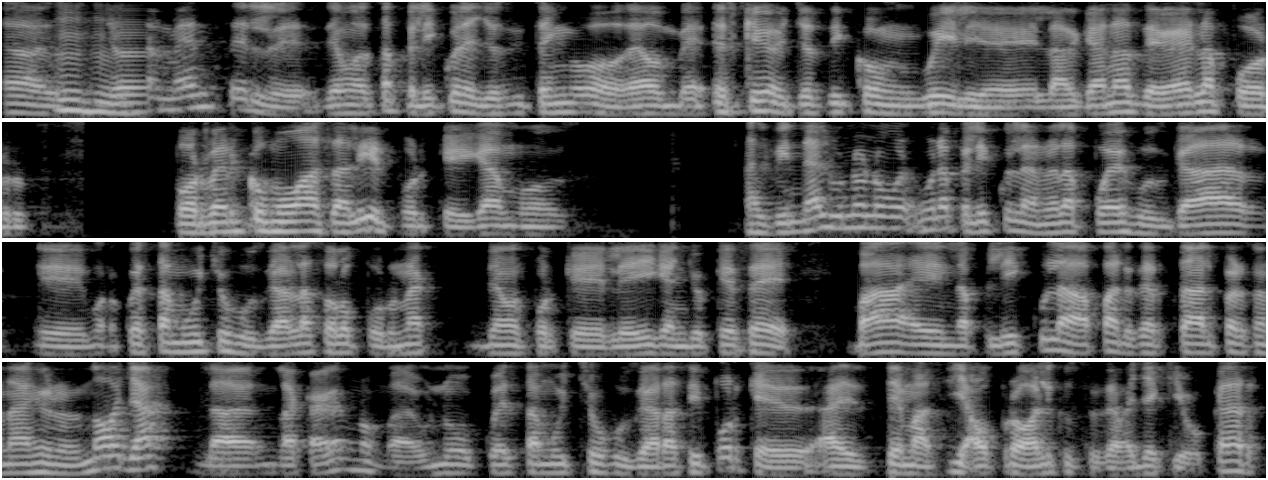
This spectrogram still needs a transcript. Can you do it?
Ah, yo realmente, le, digamos, esta película yo sí tengo, es que yo estoy con Willy, eh, las ganas de verla por, por ver cómo va a salir, porque digamos, al final uno no, una película no la puede juzgar, eh, bueno, cuesta mucho juzgarla solo por una, digamos, porque le digan, yo qué sé, va en la película va a aparecer tal personaje, uno, no, ya, la, la cagan, no, uno cuesta mucho juzgar así porque es demasiado probable que usted se vaya a equivocar.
